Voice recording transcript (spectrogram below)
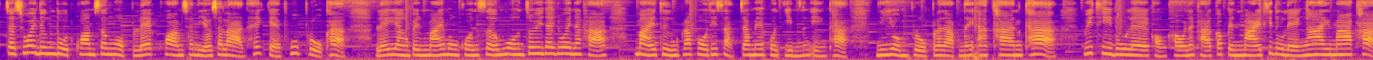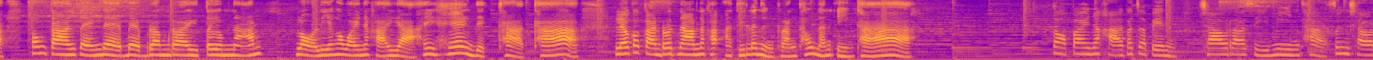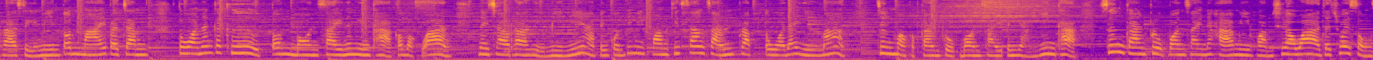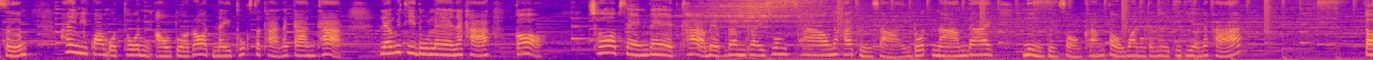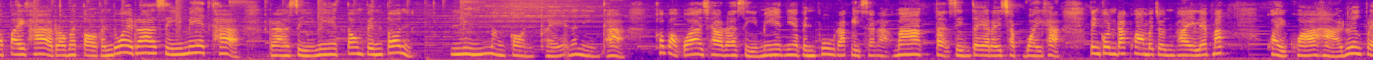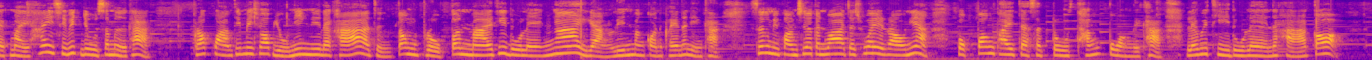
จะช่วยดึงดูดความสงบและความเฉลียวฉลาดให้แก่ผู้ปลูกค่ะ และยังเป็นไม้มงคลเสริมฮวงจุ้ยได้ด้วยนะคะ หมายถึงพระโพธิสัตว์เจ้าแม่กวนอิมนั่นเองค่ะ นิยมปลูกประดับในอาคารค่ะ วิธีดูแลของเขานะคะ ก็เป็นไม้ที่ดูแลง่ายมากค่ะ ต้องการแสงแดดแบบรำไรเติมน้ำหล่อเลี้ยงเอาไว้นะคะ อย่าให้แห้งเด็ดขาดค่ะ แล้วก็การรดน้ำนะคะ อาทิตย์ละหนึ่งครั้งเท่านั้นเองค่ะ ต่อไปนะคะก็จะเป็นชาวราศีมีนค่ะ ซึ่งชาวราศีมีนต้นไม้ประจำตัวนั่นก็คือต้นบอนไซนั่นเองค่ะ ก็บอกว่า ในชาวราศีมีนเนี่ยเป็นคนที่มีความคิดสร้างสรรค์ปรับตัวได้ดีมาก จึงเหมาะกับการปลูกบอนไซเป็นอย่างยิ่งค่ะ ซึ่งการปลูกบอนไซนะคะ มีความเชื่อว่าจะช่วยส่งเสริม ให้มีความอดทนเอาตัวรอดในทุกสถานการณ์ค่ะ แล้ววิธีดูแลนะคะ ก็ ชอบแสงแดดค่ะ แบบรำไรช่วงเช้านะคะ ถึงสายรดน้ำได้ 1-2 ครั้งต่อวันกันเลยทีเดียวนะคะ ต่อไปค่ะเรามาต่อกันด้วยราศีเมษค่ะ ราศีเมษต้องเป็นต้น ลิ้นมังกรแคระนั่นเองค่ะเขาบอกว่าชาวราศีเมษเนี่ยเป็นผู้รักอิสระมาก ตัดสินใจอะไรฉับไวค่ะ เป็นคนรักความประจนภัยและมักไขว่คว้าหาเรื่องแปลกใหม่ให้ชีวิตอยู่เสมอค่ะ เพราะความที่ไม่ชอบอยู่นิ่งนี่นะคะจึงต้องปลูกต้นไม้ที่ดูแลง่ายอย่างลิ้นมังกรแคระนั่นเองค่ะ ซึ่งมีความเชื่อกันว่าจะช่วยเราเนี่ยปกป้องภัยจากศัตรูทั้งปวงเลยค่ะ และวิธีดูแลนะคะก็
